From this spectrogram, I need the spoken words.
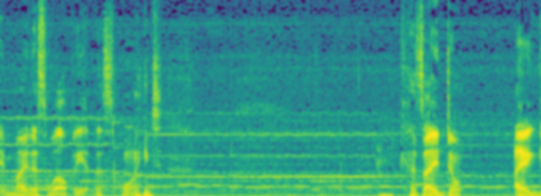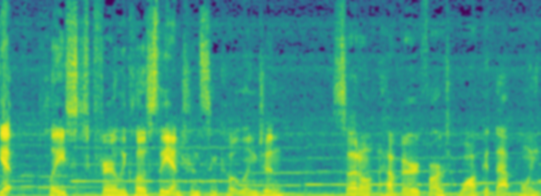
it might as well be at this point. Because I don't... I get placed fairly close to the entrance in Kohlingen, so I don't have very far to walk at that point.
